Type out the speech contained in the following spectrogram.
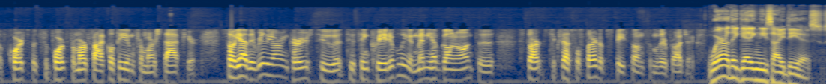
of course, with support from our faculty and from our staff here. So, yeah, they really are encouraged to to think creatively, and many have gone on to start successful startups based on some of their projects. Where are they getting these ideas?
